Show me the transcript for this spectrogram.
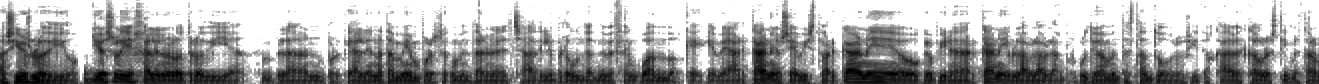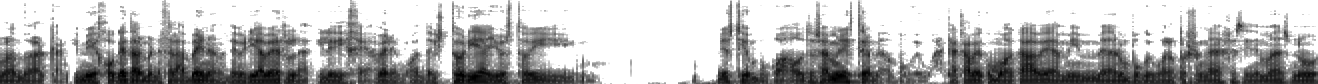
así os lo digo. Yo se lo dije a Elena el otro día, en plan, porque a Elena también por ese comentario en el chat y le preguntan de vez en cuando que, que ve Arcane, o si ha visto Arcane, o qué opina de Arcane, y bla, bla, bla. Porque últimamente están todos los sitios. Cada vez que abro Steam están hablando de Arcane. Y me dijo, ¿qué tal? Merece la pena, debería verla. Y le dije, a ver, en cuanto a historia, yo estoy yo estoy un poco out, o sea, a mí la historia me da un poco igual. Que acabe como acabe, a mí me dan un poco igual los personajes y demás. No, no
